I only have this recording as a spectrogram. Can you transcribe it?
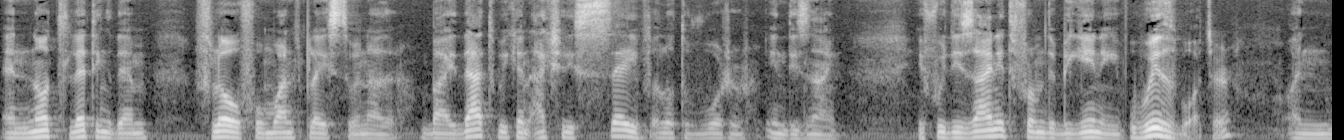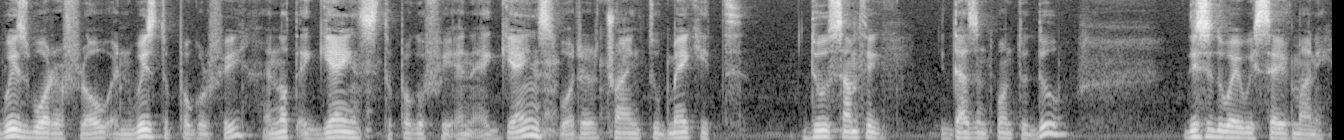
and not letting them flow from one place to another. By that, we can actually save a lot of water in design. If we design it from the beginning with water, and with water flow and with topography, and not against topography and against water, trying to make it do something it doesn't want to do, this is the way we save money.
